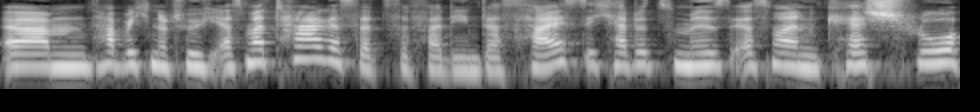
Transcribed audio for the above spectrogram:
ähm, hab ich natürlich erstmal Tagessätze verdient. Das heißt, ich hatte zumindest erstmal einen Cashflow,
